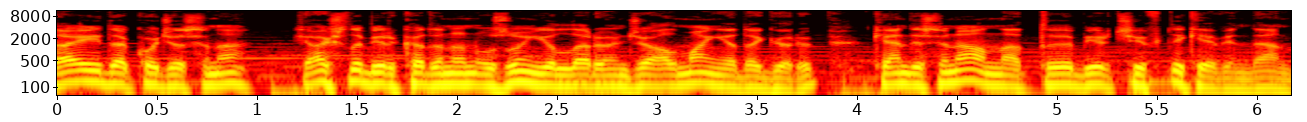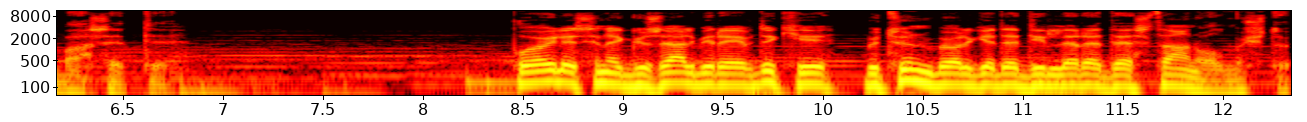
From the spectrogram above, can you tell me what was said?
Dayı da kocasına, yaşlı bir kadının uzun yıllar önce Almanya'da görüp, kendisine anlattığı bir çiftlik evinden bahsetti. Bu öylesine güzel bir evdi ki, bütün bölgede dillere destan olmuştu.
